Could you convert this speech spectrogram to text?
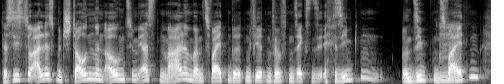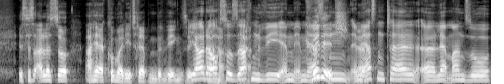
Das siehst du alles mit staunenden Augen zum ersten Mal und beim zweiten, dritten, vierten, fünften, sechsten, siebten und siebten, zweiten ist das alles so, ach ja, guck mal, die Treppen bewegen sich. Ja, oder auch Aha, so Sachen wie im, im, Quidditch, ersten, im ja. ersten Teil äh, lernt man so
